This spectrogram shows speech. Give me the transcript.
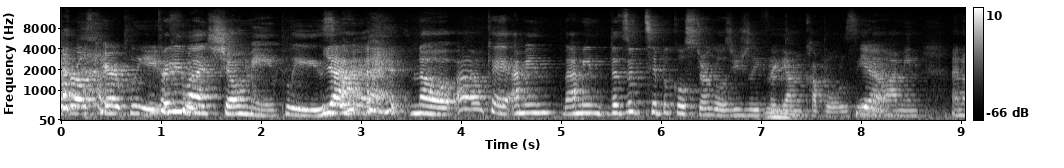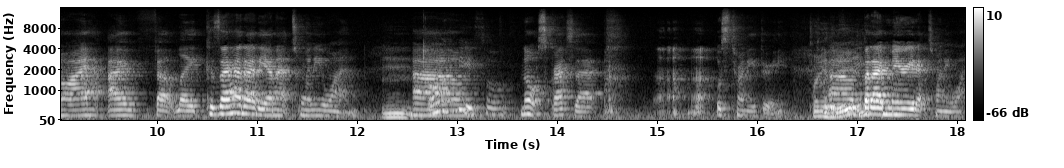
my girl's hair, please. Pretty much, show me, please. Yeah. no, oh, okay. I mean, I mean, those are typical struggles usually for Mhm. young couples. You Yeah. know, I mean, I know I I felt like because I had Ariana at 21. Mm. Um, oh, okay, so No, scratch that. was 23. 23. Um, but I married at 21.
